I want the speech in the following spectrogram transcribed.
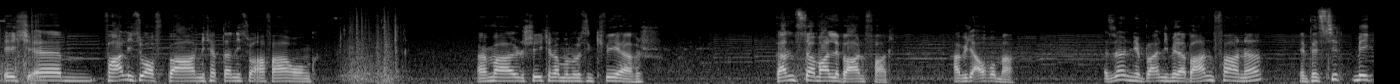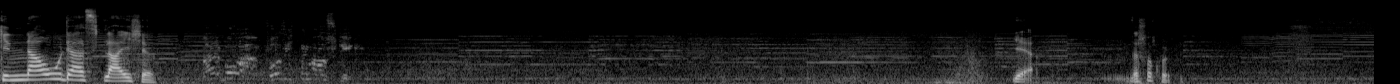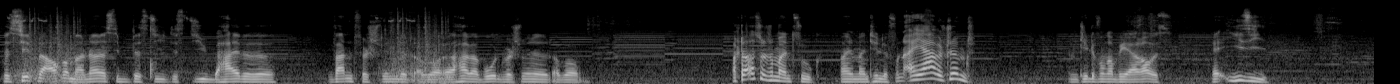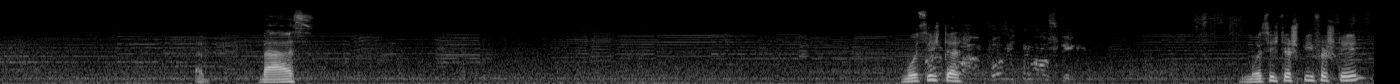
Ich ähm, fahre nicht so oft Bahn. Ich habe da nicht so Erfahrung. Einmal stehe ich dann aber ein bisschen quer. Ganz normale Bahnfahrt. Habe ich auch immer. Also wenn ich mit der Bahn fahre, ne? Dann passiert mir genau das gleiche. Yeah. Das war cool. Passiert mir auch immer, ne? Dass die, dass die, dass die halbe Wand verschwindet, aber äh, halber Boden verschwindet, aber. Ach, da ist doch schon mein Zug. Mein, mein Telefon. Ah ja, bestimmt. Im Telefon kommen wir ja raus. Ja, easy. Äh, Was? Muss ich das, Vorsicht beim Ausstieg. Muss ich das Spiel verstehen?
